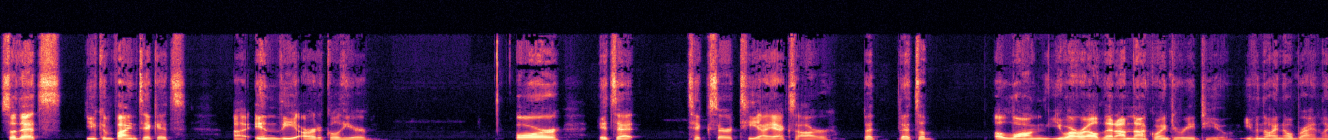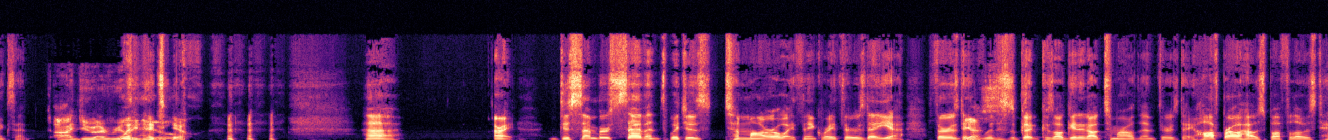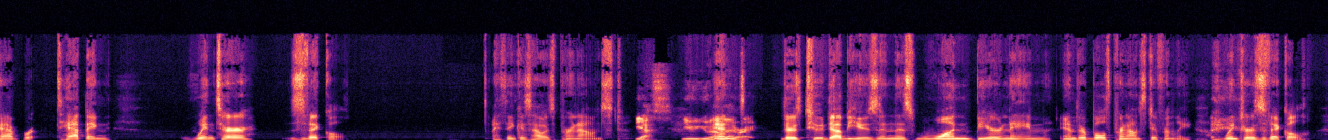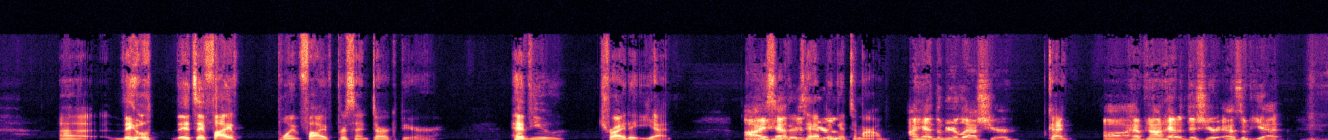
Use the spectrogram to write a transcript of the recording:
So that's you can find tickets uh, in the article here, or it's at Tixr T I X R, but that's a a long URL that I'm not going to read to you, even though I know Brian likes that. I do. I really do. I do. huh. All right. December 7th, which is tomorrow, I think, right? Thursday? Yeah. Thursday. Well, this is good because I'll get it out tomorrow then, Thursday. Hofbrau House Buffalo is tap, tapping Winter Zwickel, I think is how it's pronounced. Yes, you you have And- that right. There's two W's in this one beer name, and they're both pronounced differently. Winter Zwickel. Uh, they will. It's a 5.5% dark beer. Have you tried it yet? I Obviously, had they're tapping beer- it tomorrow. I had the beer last year. Okay. Uh, have not had it this year as of yet.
